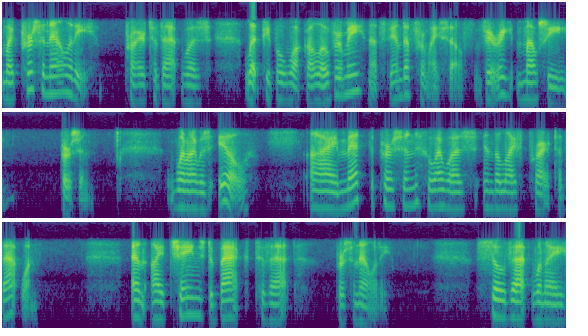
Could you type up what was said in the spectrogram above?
my personality prior to that was let people walk all over me, not stand up for myself. Very mousy person. When I was ill, I met the person who I was in the life prior to that one. And I changed back to that personality. So that when I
